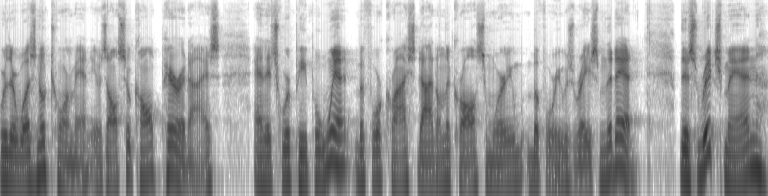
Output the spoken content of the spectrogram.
where there was no torment. It was also called paradise, and it's where people went before Christ died on the cross and where he, before he was raised from the dead. This rich man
